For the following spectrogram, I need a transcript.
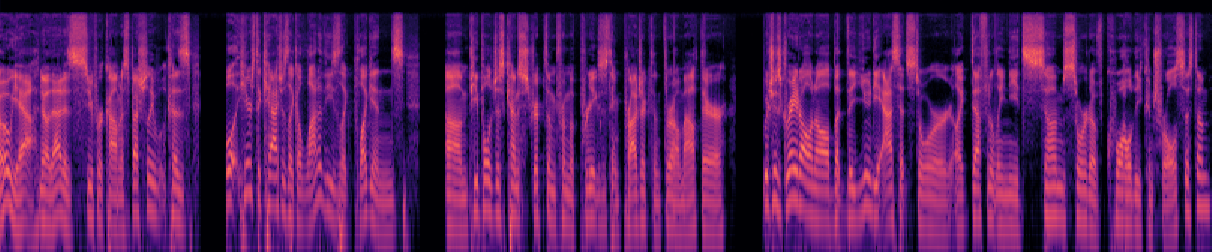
Oh yeah, no, that is super common, especially because well, here's the catch: is like a lot of these like plugins, um, people just kind of strip them from a pre-existing project and throw them out there which is great all in all but the unity asset store like definitely needs some sort of quality control system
